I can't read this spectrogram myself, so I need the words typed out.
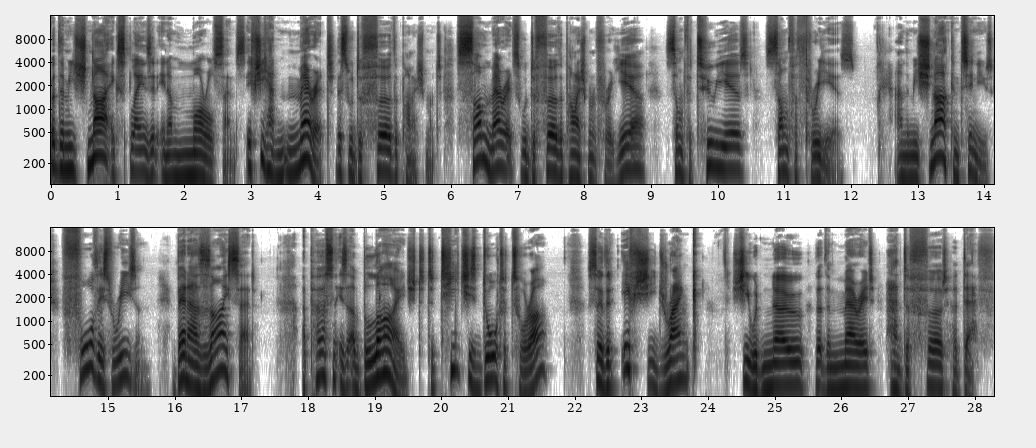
But the Mishnah explains it in a moral sense. If she had merit, this would defer the punishment. Some merits would defer the punishment for a year, some for two years, some for three years. And the Mishnah continues, for this reason, Ben Azzai said, a person is obliged to teach his daughter Torah so that if she drank, she would know that the merit had deferred her death.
